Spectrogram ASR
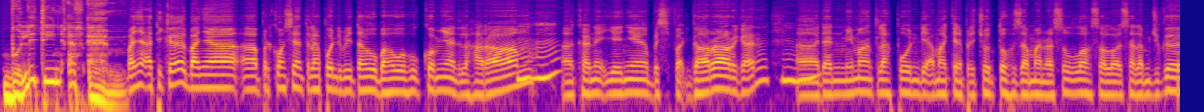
Bulletin FM. Banyak artikel, banyak uh, perkongsian telah pun diberitahu bahawa hukumnya adalah haram mm-hmm. uh, kerana ianya bersifat garar kan mm-hmm. uh, dan memang telah pun diamalkan daripada contoh zaman Rasulullah sallallahu alaihi wasallam juga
